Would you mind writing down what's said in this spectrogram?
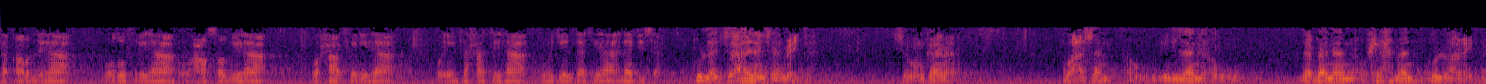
كقرنها وظفرها وعصبها وحافرها وإنفحتها وجلدتها نجسة. كل أجزائها نجسة الميتة سواء كان رأسا أو رجلا أو لبنا أو شحما كلها ميتة.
